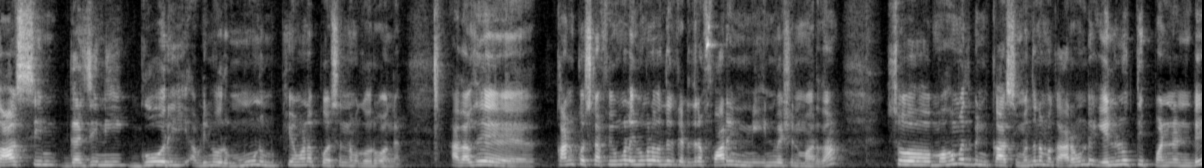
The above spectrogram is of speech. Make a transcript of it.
காசிம் கஜினி கோரி அப்படின்னு ஒரு மூணு முக்கியமான பர்சன் நமக்கு வருவாங்க. அதாவது கான்கொஸ்ட் ஆஃப் இவங்களும் இவங்களும் வந்து கிட்டத்தட்ட ஃபாரின் இன்வேஷன் மாதிரி தான் ஸோ முகமது பின் காசிம் வந்து நமக்கு அரௌண்டு எழுநூற்றி பன்னெண்டு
